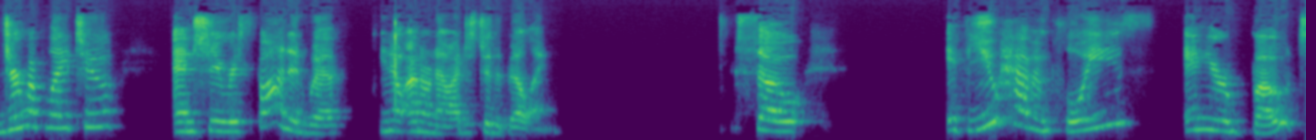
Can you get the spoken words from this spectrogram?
dermaplane too? And she responded with, you know, I don't know, I just do the billing. So if you have employees in your boat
